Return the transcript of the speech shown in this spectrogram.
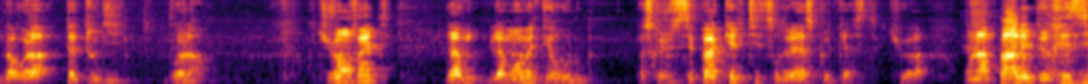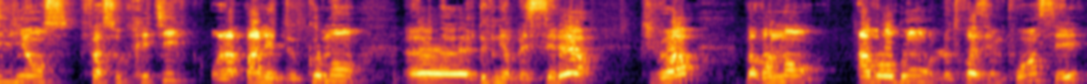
Ben voilà, t'as tout dit. Voilà. Tu vois, en fait, là, là Mohamed, t'es relou parce que je ne sais pas quel titre donner à ce podcast, tu vois. On a parlé de résilience face aux critiques, on a parlé de comment euh, devenir best-seller, tu vois. Bah maintenant, abordons le troisième point, c'est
